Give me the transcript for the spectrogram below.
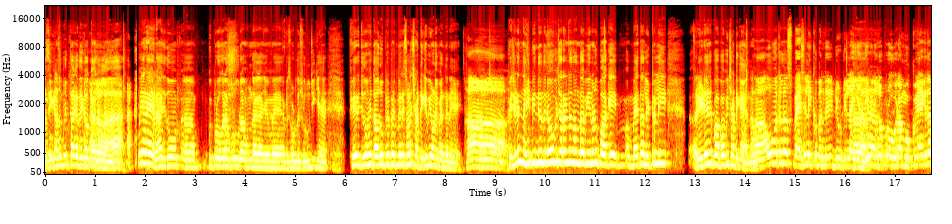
ਅਸੀਂ ਕਾਹਨੂੰ ਪੀਤਾ ਕਦੇ ਕੋਕਾ ਕੋਲਾ ਉਹ ਯਾਰ ਇਹ ਨਾ ਜਦੋਂ ਕੋਈ ਪ੍ਰੋਗਰਾਮ ਪ੍ਰੋਗਰਾਮ ਹੁੰਦਾਗਾ ਜਿਵੇਂ ਮੈਂ ਐਪੀਸੋਡ ਦੇ ਸ਼ੁਰੂ 'ਚ ਹੀ ਕਿਹਾ ਫਿਰ ਜਦੋਂ ਇਹ ਦਾਰੂ ਪੀ ਫਿਰ ਮੇਰੇ ਸਾਲੇ ਛੱਡ ਕੇ ਵੀ ਆਉਣੇ ਪੈਂਦੇ ਨੇ ਇਹ। ਹਾਂ। ਫਿਰ ਜਿਹੜੇ ਨਹੀਂ ਪੀਂਦੇ ਹੁੰਦੇ ਨੇ ਉਹ ਵਿਚਾਰਿਆਂ ਨਾਲ ਹੁੰਦਾ ਵੀ ਇਹਨਾਂ ਨੂੰ ਪਾ ਕੇ ਮੈਂ ਤਾਂ ਲਿਟਰਲੀ ਰੇੜਿਆਂ 'ਚ ਪਾਪਾ ਵੀ ਛੱਡ ਕੇ ਆਇਆ ਨਾ। ਹਾਂ ਉਹ ਮਤਲਬ ਸਪੈਸ਼ਲ ਇੱਕ ਬੰਦੇ ਦੀ ਡਿਊਟੀ ਲਾਈ ਜਾਂਦੀ ਵੀ ਜਦੋਂ ਪ੍ਰੋਗਰਾਮ ਮੁੱਕ ਗਿਆ ਕਿਦਾ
